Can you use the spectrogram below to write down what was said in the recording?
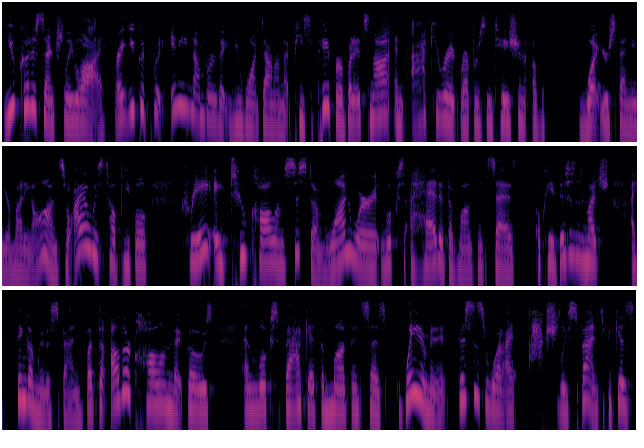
you could essentially lie, right? You could put any number that you want down on that piece of paper, but it's not an accurate representation of what you're spending your money on. So I always tell people create a two column system one where it looks ahead at the month and says, okay, this is as much I think I'm going to spend. But the other column that goes and looks back at the month and says, wait a minute, this is what I actually spent. Because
